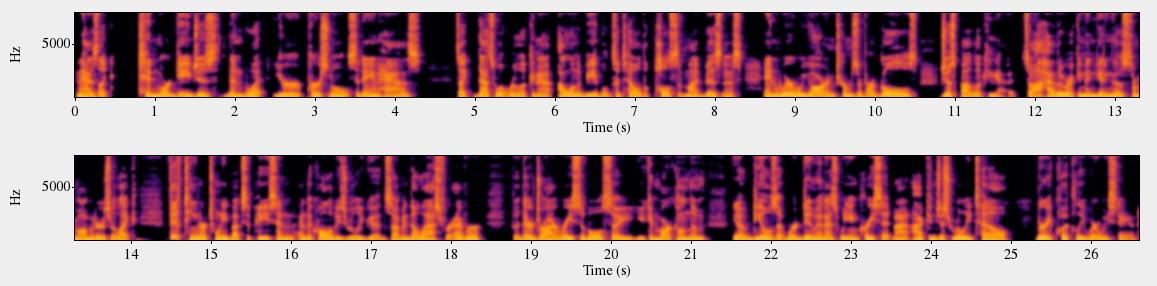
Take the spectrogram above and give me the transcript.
and it has like 10 more gauges than what your personal sedan has. It's like that's what we're looking at. I want to be able to tell the pulse of my business and where we are in terms of our goals just by looking at it. So I highly recommend getting those thermometers are like 15 or 20 bucks a piece and, and the quality is really good. So, I mean, they'll last forever. but They're dry erasable. So you, can mark on them, you know, deals that we're doing as we increase it. And I, I can just really tell very quickly where we stand.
